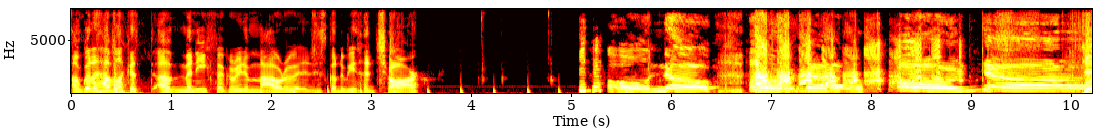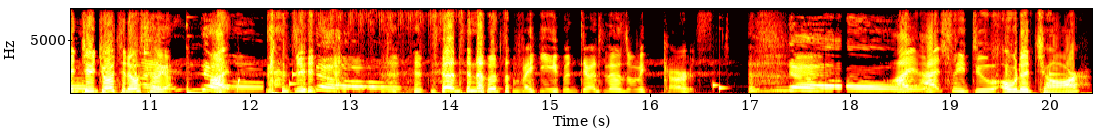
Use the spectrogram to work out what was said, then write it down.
I'm gonna have like a, a mini figurine of Maru, and it's just gonna be in a jar. oh no! Oh no! Oh no! Do, do, do you want to know something? I, I- no! do, you- no! do you want to know something even? Do you want to know something cursed? No! I actually do own a jar,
